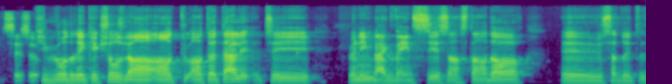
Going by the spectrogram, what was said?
C'est ça. qui vaudrait quelque chose là, en, en tout- en total. tu sais, running back 26 en standard, euh, ça doit être.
